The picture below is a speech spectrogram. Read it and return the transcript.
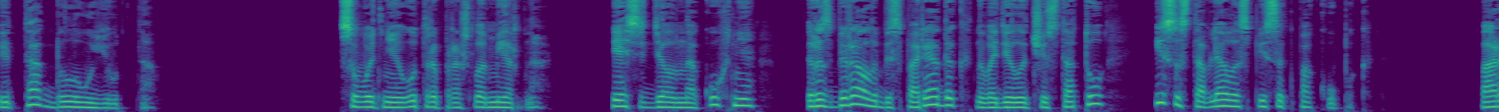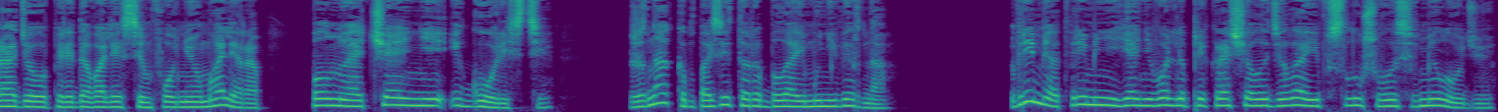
и так было уютно. Субботнее утро прошло мирно. Я сидела на кухне, разбирала беспорядок, наводила чистоту и составляла список покупок. По радио передавали симфонию Малера, полную отчаяния и горести. Жена композитора была ему неверна. Время от времени я невольно прекращала дела и вслушивалась в мелодию.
